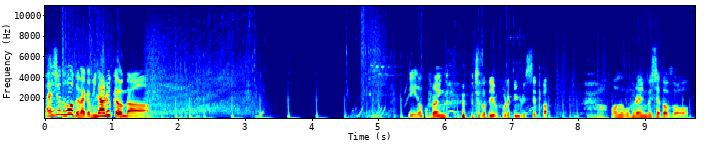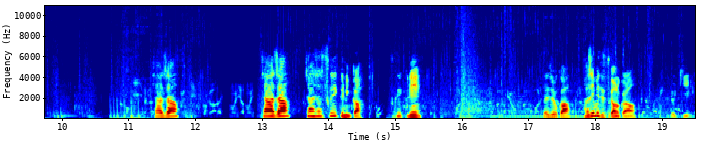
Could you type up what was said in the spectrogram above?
最初の方ってなんかみんな歩くよな。え、なんかフライング？ちょっと今フライングしてた。あの子フライングしてたぞ。チャージャー？チャージャー？チャージャースクイックリンか。スクイックリン。大丈夫か？初めて使うのかな？ドキ。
